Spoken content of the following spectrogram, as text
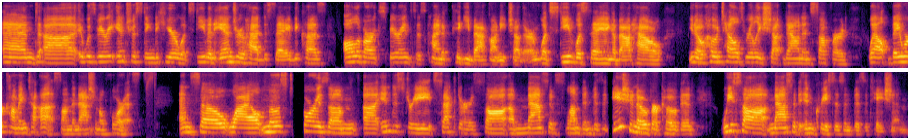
And uh, it was very interesting to hear what Steve and Andrew had to say because all of our experiences kind of piggyback on each other. And what Steve was saying about how, you know, hotels really shut down and suffered well, they were coming to us on the national forests. And so while most tourism uh, industry sectors saw a massive slump in visitation over COVID, we saw massive increases in visitation.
